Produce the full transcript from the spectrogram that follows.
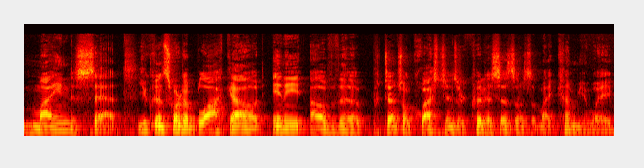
mindset, you can sort of block out any of the potential questions or criticisms that might come your way.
